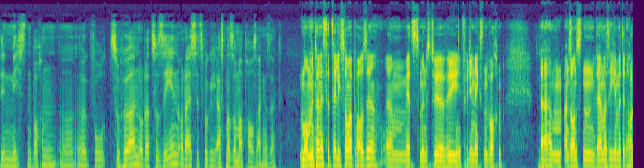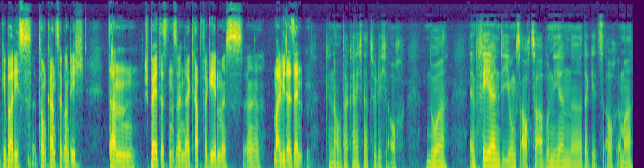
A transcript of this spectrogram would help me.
den nächsten Wochen äh, irgendwo zu hören oder zu sehen? Oder ist jetzt wirklich erstmal Sommerpause angesagt? Momentan ist tatsächlich Sommerpause, ähm, jetzt zumindest für, für, die, für die nächsten Wochen. Ähm, ansonsten werden wir sicher mit den Hockey Buddies, Tom Kanzak und ich, dann spätestens, wenn der Cup vergeben ist, äh, mal wieder senden. Genau, da kann ich natürlich auch nur empfehlen, die Jungs auch zu abonnieren. Äh, da geht es auch immer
